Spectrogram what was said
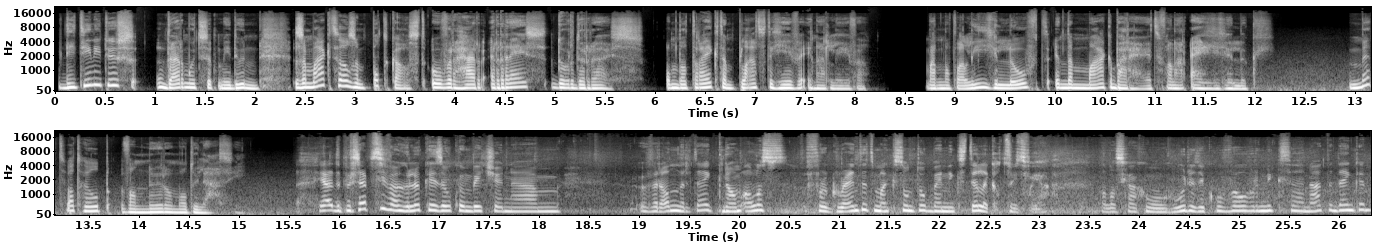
Die tinnitus, daar moet ze het mee doen. Ze maakt zelfs een podcast over haar reis door de ruis, om dat traject een plaats te geven in haar leven. Maar Nathalie gelooft in de maakbaarheid van haar eigen geluk. Met wat hulp van neuromodulatie. Ja, de perceptie van geluk is ook een beetje um, veranderd. Ik nam alles for granted, maar ik stond ook bij niks stil. Ik had zoiets van, ja, alles gaat gewoon goed, dus ik hoef over niks uh, na te denken.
